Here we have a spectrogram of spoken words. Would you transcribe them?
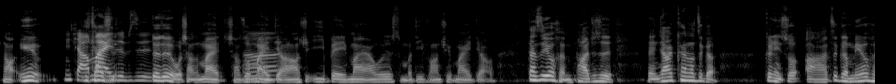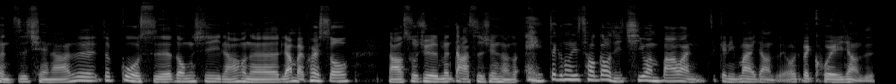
然后因为 你想要卖是不是？对对，我想着卖，想说卖掉，然后去 eBay 卖啊，或者什么地方去卖掉，但是又很怕，就是人家看到这个跟你说啊，这个没有很值钱啊，这这过时的东西，然后呢，两百块收，然后出去那边大肆宣传说，哎、欸，这个东西超高级，七万八万给你卖这样子，我就被亏这样子。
